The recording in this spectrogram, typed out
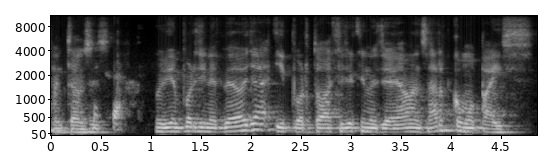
Entonces, muy bien por Ginette Bedoya y por todo aquello que nos lleve a avanzar como país.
